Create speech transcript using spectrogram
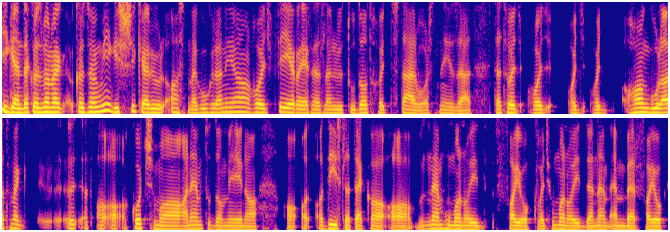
Igen, de közben meg, közben meg mégis sikerül azt megugrania, hogy félreértetlenül tudod, hogy Star Wars nézel. Tehát, hogy, hogy, hogy, hogy hangulat, meg a, a, a kocsma, a nem tudom én, a, a, a díszletek, a, a nem humanoid fajok, vagy humanoid, de nem emberfajok,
